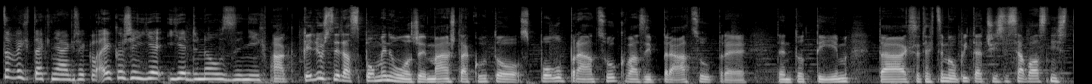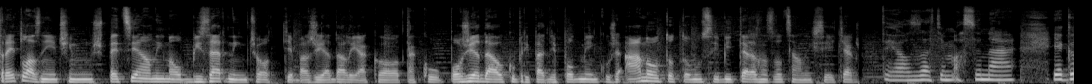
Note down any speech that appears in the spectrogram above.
to bych tak nějak řekla, jakože je jednou z nich. A keď už si teda spomenul, že máš takúto spoluprácu, kvázi prácu pre tento tým, tak sa ťa chceme opýtať, či si sa vlastne stretla s niečím špeciálnym alebo bizarným, čo od teba žiadali ako takú požiadavku, prípadne podmienku, že áno, toto musí byť teraz na sociálnych sieťach. Jo, zatím asi ne. Jako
